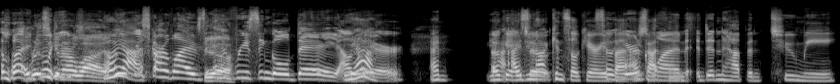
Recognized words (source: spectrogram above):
like risking we, our lives. Oh, we yeah. risk our lives Yeah. every single day out Yeah. there. yeah Okay, I do so- not conceal carry, so but here's I've got one. things. It didn't happen to me,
